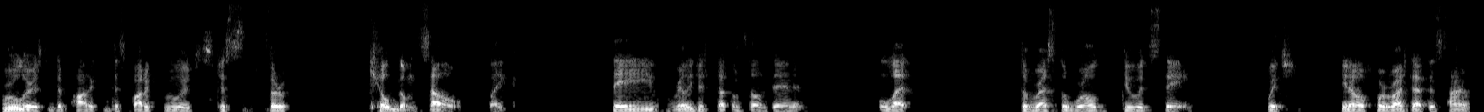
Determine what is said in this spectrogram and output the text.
rulers, the despotic despotic rulers just sort of killed themselves. Like they really just shut themselves in and let the rest of the world do its thing. Which, you know, for Russia at this time,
